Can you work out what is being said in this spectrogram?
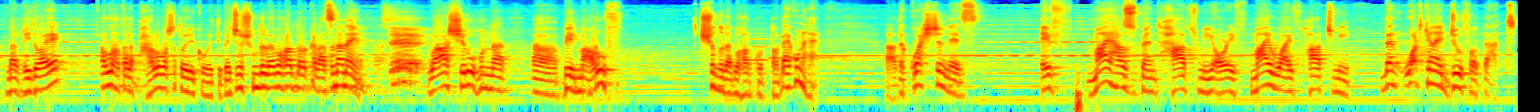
আপনার হৃদয়ে আল্লাহ তালা ভালোবাসা তৈরি করে দেবে। এই সুন্দর ব্যবহার দরকার আছে না নাই? ওয়া শিরু হুন্না বিল মারুফ। সুন্দর ব্যবহার করতে হবে। এখন হ্যাঁ the question is if my husband hurt me or if my wife hurt me then what can I do for that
